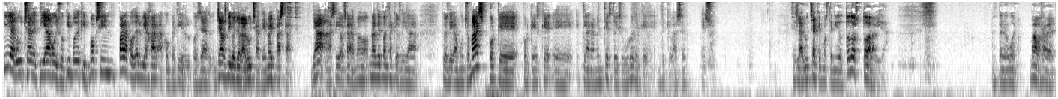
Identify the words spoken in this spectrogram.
y la lucha de Tiago y su equipo de kickboxing para poder viajar a competir. Pues ya, os digo yo la lucha, que no hay pasta. Ya así, o sea, no hace falta que os diga que os diga mucho más porque, porque es que eh, claramente estoy seguro de que, de que va a ser eso. Es la lucha que hemos tenido todos toda la vida. Pero bueno, vamos a ver.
